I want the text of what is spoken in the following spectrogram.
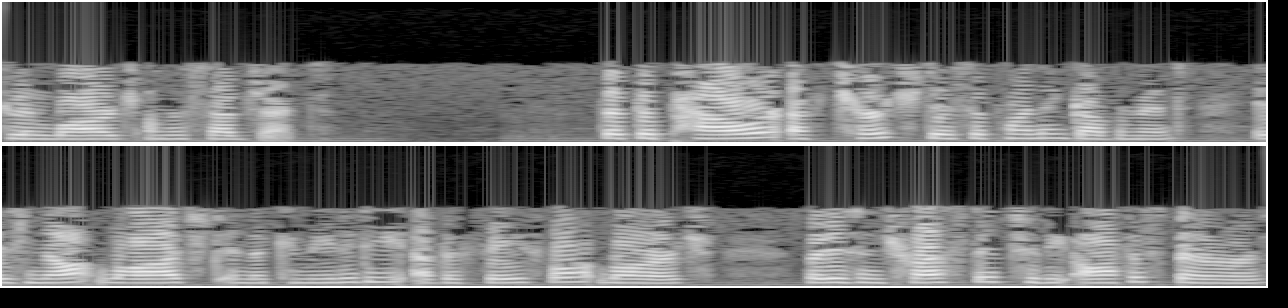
to enlarge on the subject. That the power of church discipline and government is not lodged in the community of the faithful at large, but is entrusted to the office bearers,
